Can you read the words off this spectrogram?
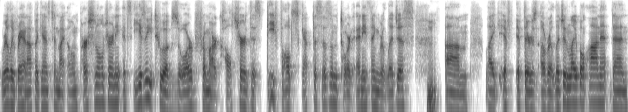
really ran up against in my own personal journey. It's easy to absorb from our culture this default skepticism toward anything religious. Hmm. Um, like if if there's a religion label on it, then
